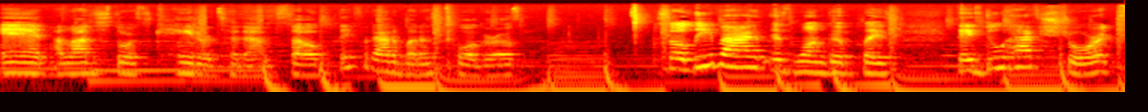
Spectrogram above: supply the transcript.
and a lot of stores cater to them. So they forgot about us poor girls. So Levi's is one good place. They do have shorts.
